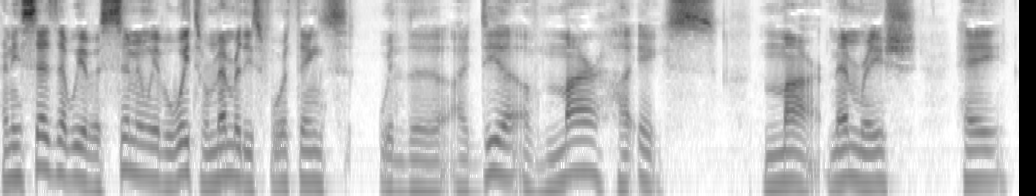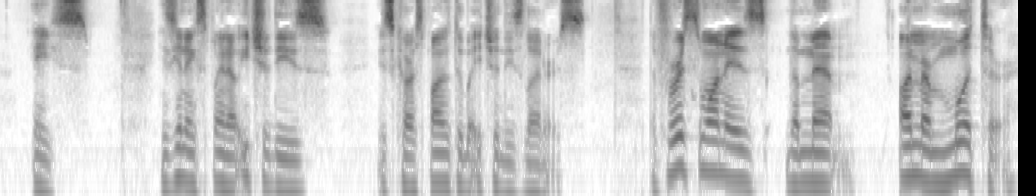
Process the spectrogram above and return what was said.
And he says that we have a simon, we have a way to remember these four things with the idea of Mar Ha'es. Mar, Memresh, He, Ace. He's going to explain how each of these is corresponded to by each of these letters. The first one is the mem. Omer mutar.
